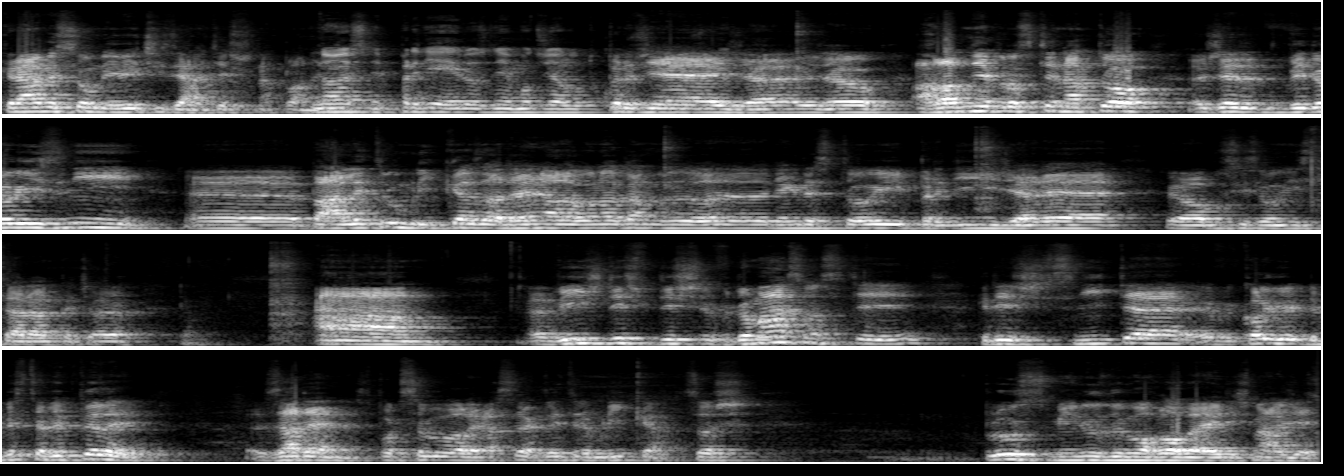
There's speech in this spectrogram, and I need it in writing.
krávy jsou největší zátěž na planetě. No jasně, prdě je hrozně moc žaludku. Prdě, že, že. A hlavně prostě na to, že vydojí z ní e, pár litrů mlíka za den, ale ona tam e, někde stojí, prdí, žere, jo, musí se o ní starat, pečovat. A víš, když, když v domácnosti, když sníte, kolik, kdybyste vypili za den, spotřebovali asi tak litr mlíka, což plus minus by mohlo být, když máš děti,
